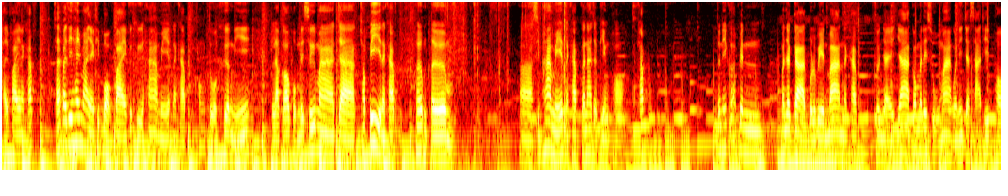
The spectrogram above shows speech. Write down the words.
สายไฟนะครับ สายไฟที่ให้มาอย่างที่บอกไปก็คือ 5 เมตรนะครับของตัวเครื่องนี้ แล้วก็ผมได้ซื้อมาจากช้อปปีนะครับ เพิ่มเติมอ่า15 เมตรนะครับ ก็น่าจะเพียงพอนะครับ ตัวนี้ก็เป็นบรรยากาศบริเวณบ้านนะครับ ส่วนใหญ่หญ้าก็ไม่ได้สูงมากวันนี้จะสาธิตพอ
